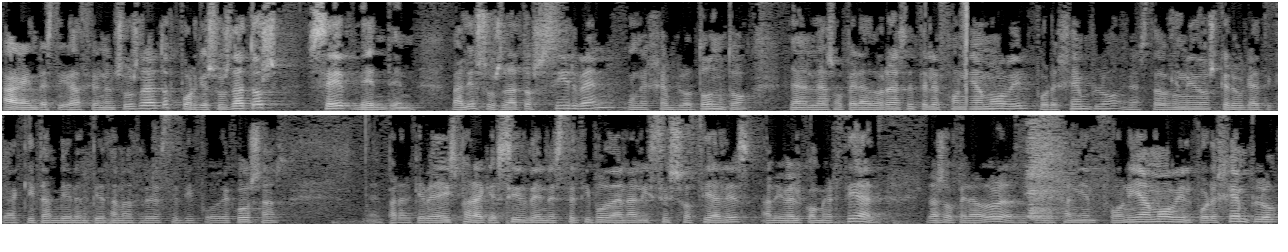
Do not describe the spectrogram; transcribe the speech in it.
haga investigación en sus datos, porque sus datos se venden. ¿vale? Sus datos sirven, un ejemplo tonto, las operadoras de telefonía móvil, por ejemplo, en Estados Unidos, creo que aquí también empiezan a hacer este tipo de cosas para que veáis para qué sirven este tipo de análisis sociales a nivel comercial. Las operadoras de telefonía móvil, por ejemplo,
